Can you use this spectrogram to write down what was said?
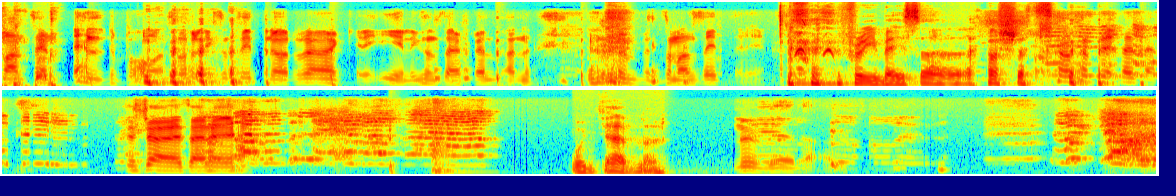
han tänt eld på. Så liksom sitter och röker i liksom så här själva rummet som han sitter i. Freebasea hörset. Så kör så här. Åh jävlar. Nu det... Jag kan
